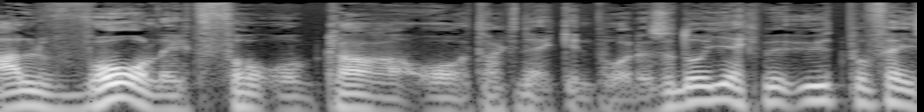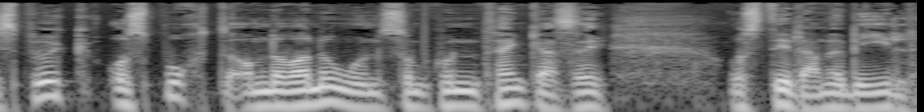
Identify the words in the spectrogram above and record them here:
alvorlig for å klare å ta knekken på det. Så da gikk vi ut på Facebook og spurte om det var noen som kunne tenke seg å stille med bil.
